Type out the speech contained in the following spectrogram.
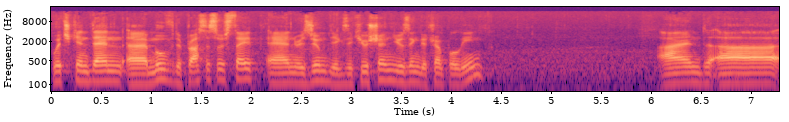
which can then uh, move the processor state and resume the execution using the trampoline. And uh,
